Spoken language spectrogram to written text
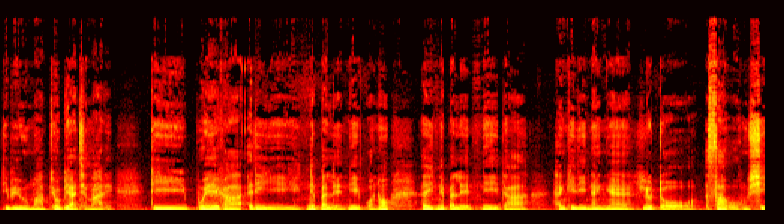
ဒီဗီဒီယိုမှာပြောပြချင်ပါတယ်ဒီပွဲကအဲ့ဒီနှစ်ပတ်လည်နေ့ပေါ့နော်အဲ့ဒီနှစ်ပတ်လည်နေ့ဒါဟန်ဂေရီနိုင်ငံလွတ်တော်အဆောက်အုံရှိ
